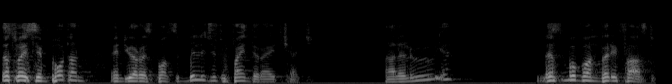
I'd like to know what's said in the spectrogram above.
That's why it's important and your responsibility to find the right church. Hallelujah. Let's move on very fast.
